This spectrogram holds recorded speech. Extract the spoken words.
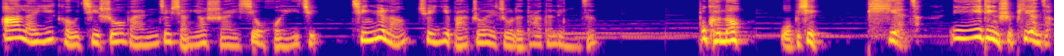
阿来一口气说完，就想要甩袖回去。秦玉郎却一把拽住了他的领子。“不可能，我不信！骗子，你一定是骗子！”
